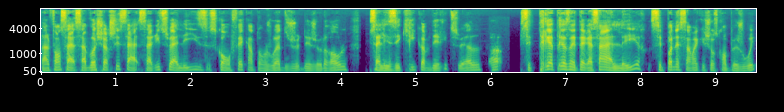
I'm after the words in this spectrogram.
Dans le fond, ça, ça va chercher, ça, ça ritualise ce qu'on fait quand on joue à des jeux, des jeux de rôle, ça les écrit comme des rituels. Ah. C'est très, très intéressant à lire. C'est pas nécessairement quelque chose qu'on peut jouer,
